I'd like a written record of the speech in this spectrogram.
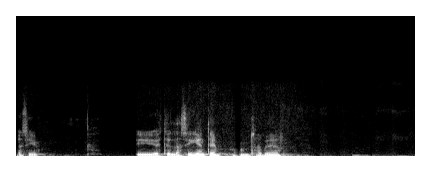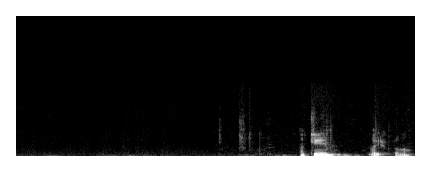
Así. Y esta es la siguiente. Vamos a ver. Aquí. Ay, perdón.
